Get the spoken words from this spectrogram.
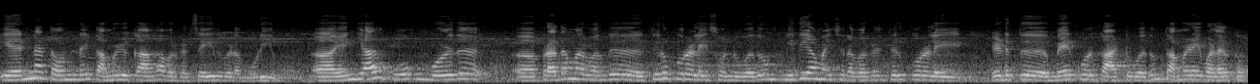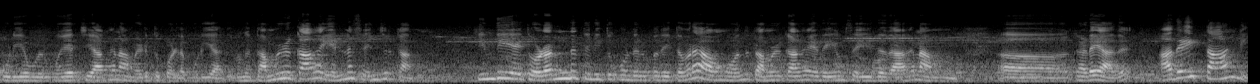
என்ன தொண்டை தமிழுக்காக அவர்கள் செய்துவிட முடியும்? எங்கேயாவது போகும்பொழுது பிரதமர் வந்து திருக்குறளை சொல்லுவதும் நிதியமைச்சர் அவர்கள் திருக்குறளை எடுத்து மேற்கோள் காட்டுவதும் தமிழை வளர்க்கக்கூடிய ஒரு முயற்சியாக நாம் எடுத்துக்கொள்ள முடியாது. இவங்க தமிழுக்காக என்ன செஞ்சுருக்காங்க? ஹிந்தியை தொடர்ந்து திணித்து கொண்டிருப்பதை தவிர அவங்க வந்து தமிழுக்காக எதையும் செய்ததாக நாம் கிடையாது. அதை தாண்டி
